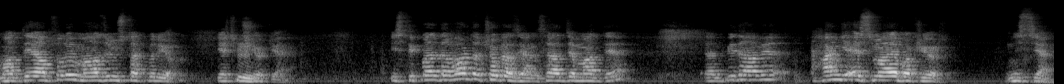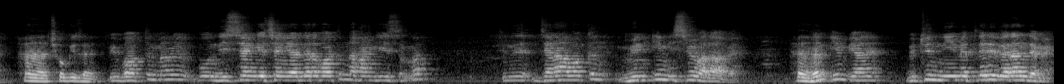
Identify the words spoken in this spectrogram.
maddeye hapsoluyor, mazi müstakbeli yok. Geçmiş Hı. yok yani. İstikbal de var da çok az yani sadece madde. E, bir de abi hangi esmaya bakıyor? Nisyan. Ha çok güzel. Bir baktım ben bu nisyan geçen yerlere baktım da hangi isim var? Şimdi Cenab-ı Hakk'ın mün'im ismi var abi. Mün'im yani bütün nimetleri veren demek.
